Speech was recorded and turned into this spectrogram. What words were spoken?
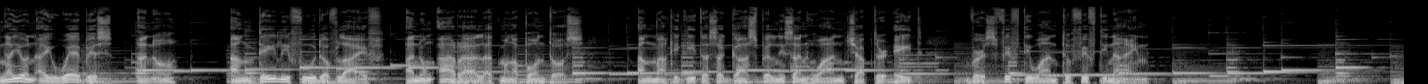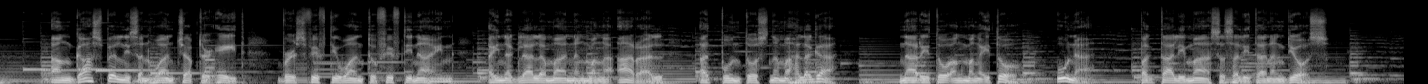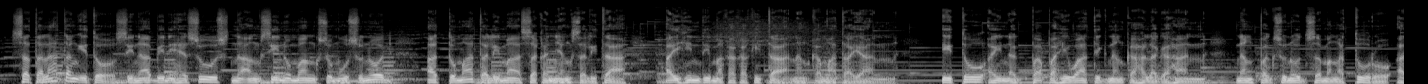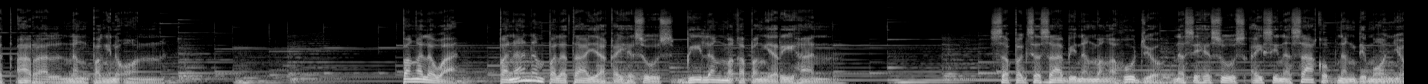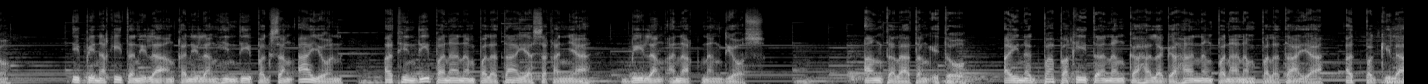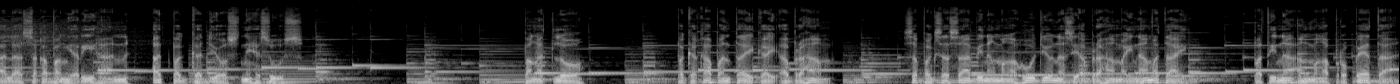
Ngayon ay Webes, ano? Ang Daily Food of Life, anong aral at mga pontos. Ang makikita sa Gospel ni San Juan chapter 8 verse 51 to 59. Ang Gospel ni San Juan chapter 8 verse 51 to 59 ay naglalaman ng mga aral at puntos na mahalaga. Narito ang mga ito. Una, pagtalima sa salita ng Diyos. Sa talatang ito, sinabi ni Jesus na ang sinumang sumusunod at tumatalima sa kanyang salita ay hindi makakakita ng kamatayan. Ito ay nagpapahiwatig ng kahalagahan ng pagsunod sa mga turo at aral ng Panginoon. Pangalawa, pananampalataya kay Jesus bilang makapangyarihan. Sa pagsasabi ng mga Hudyo na si Jesus ay sinasakop ng demonyo, ipinakita nila ang kanilang hindi pagsang-ayon at hindi pananampalataya sa Kanya bilang anak ng Diyos. Ang talatang ito ay nagpapakita ng kahalagahan ng pananampalataya at pagkilala sa kapangyarihan at pagkadiyos ni Jesus. Pangatlo, pagkakapantay kay Abraham. Sa pagsasabi ng mga Hudyo na si Abraham ay namatay, pati na ang mga propeta,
